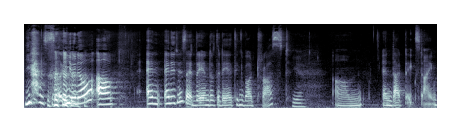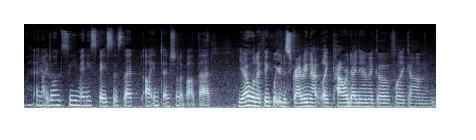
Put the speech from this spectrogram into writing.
yes, you know, um, and and it is at the end of the day, I think about trust. Yeah. Um, and that takes time and i don't see many spaces that are intentional about that yeah well and i think what you're describing that like power dynamic of like um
